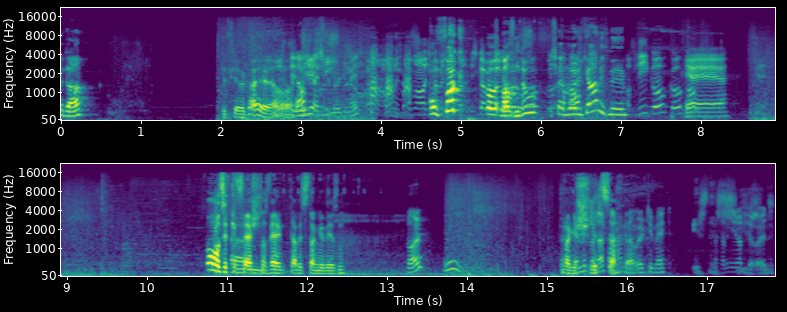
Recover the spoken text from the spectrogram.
Bin da. das wäre geil, aber. Mal auf, ich ich Oh, fuck. Ich Oh, was machst denn du? Go, go, Den wollte ich gar nicht nehmen. Auf Lee, go, go, go. Ja, ja, ja. Oh, sie hat geflasht, Ähm. das wäre Doubles dann gewesen. Lol. Mal Das geschwitzt, sagt er. Ultimate. Was haben die noch für Ults?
